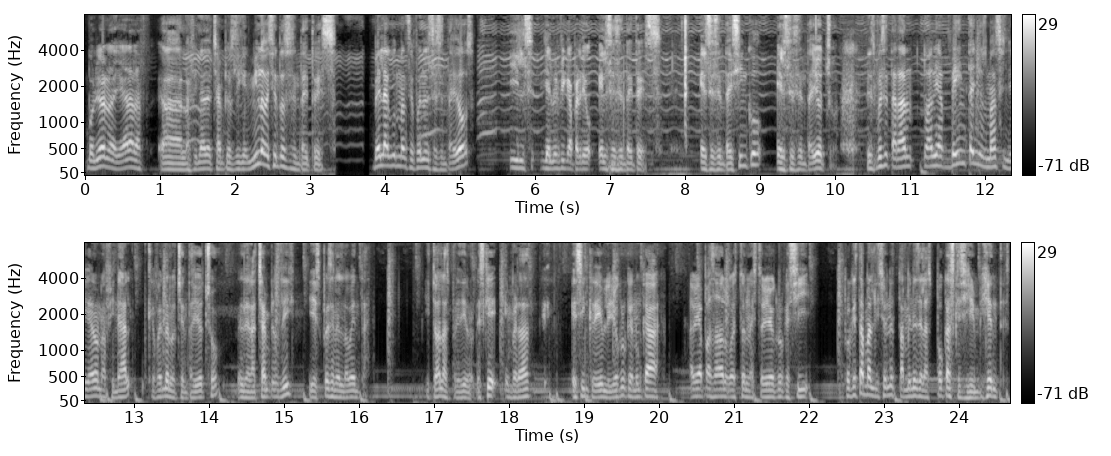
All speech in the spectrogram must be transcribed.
volvieron a llegar a la, a la final de Champions League en 1963. Bela Goodman se fue en el 62 y el, y el Benfica perdió el 63. El 65, el 68. Después se tardaron todavía 20 años más en llegar a una final, que fue en el 88, el de la Champions League, y después en el 90. Y todas las perdieron. Es que, en verdad, es increíble. Yo creo que nunca había pasado algo esto en la historia. Yo creo que sí. Porque esta maldición también es de las pocas que siguen vigentes.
